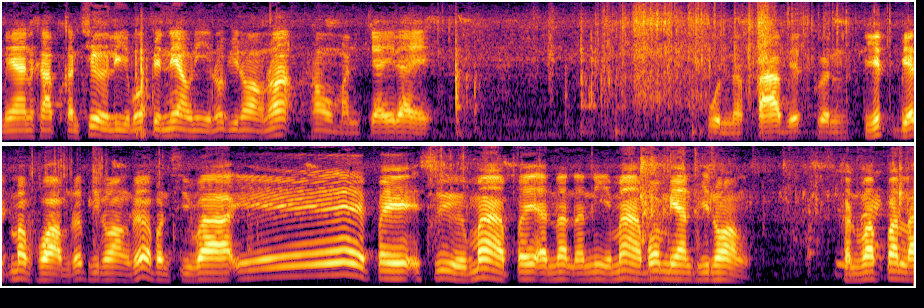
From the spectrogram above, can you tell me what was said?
แม่นครับคันเชื่อรีว่าเป็นแนวนี้เนาะพี่น้องเนาะเฮามั่นใจได้ปุ่นน่ะปลาเบ็ดเพิ่นติดเบ็ดมาพร้อมเด้อพี่น้องเด้อบันสิว่า เอ๊ะไปซื้อมาไปอันนั้นอันนี้มาบ่แม่นพี่น้อง คันว่าปลาไหล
